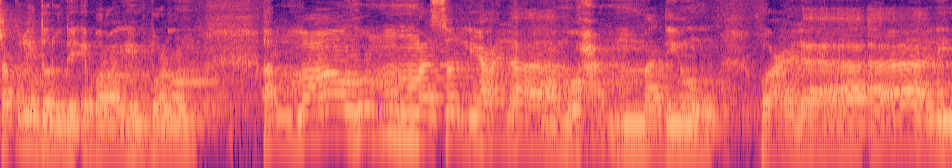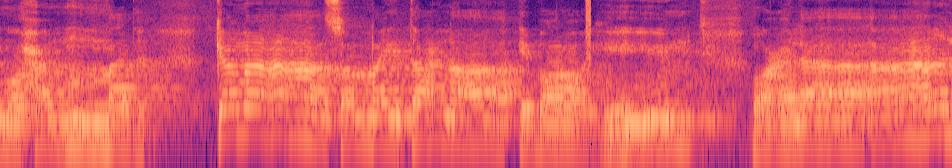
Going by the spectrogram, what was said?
সকলে দরুদ ইব্রাহিম পড়ুন اللهم صل على محمد وعلى آل محمد كما صليت على إبراهيم وعلى آل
